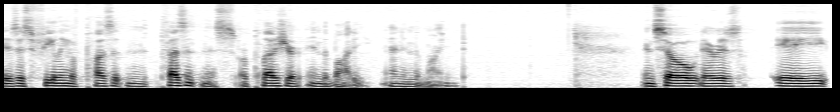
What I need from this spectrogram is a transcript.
is this feeling of pleasantness or pleasure in the body and in the mind. And so there is a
